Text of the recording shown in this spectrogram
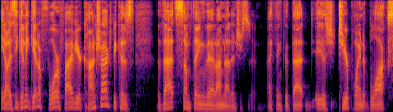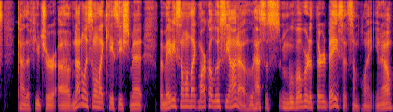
You know, is he going to get a four or five year contract? Because that's something that I'm not interested in. I think that that is, to your point, it blocks kind of the future of not only someone like Casey Schmitt, but maybe someone like Marco Luciano, who has to move over to third base at some point. You know,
